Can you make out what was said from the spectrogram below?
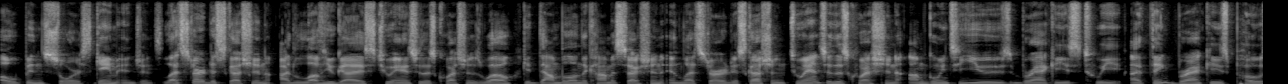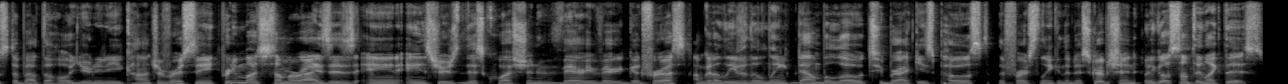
open source game engines? Let's start a discussion. I'd love you guys to answer this question as well. Get down below in the comment section and let's start a discussion. To answer this question, I'm going to use Brackeys tweet. I think Brackeys post about the whole Unity controversy pretty much summarizes and answers this question very, very good for us. I'm going to leave the link down below to Brackeys post, the first link in the description, but it goes something like this.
